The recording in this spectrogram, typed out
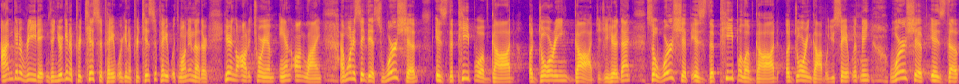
I'm going to read it, and then you're going to participate. We're going to participate with one another here in the auditorium and online. I want to say this worship is the people of God adoring God. Did you hear that? So, worship is the people of God adoring God. Will you say it with me? Worship is the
